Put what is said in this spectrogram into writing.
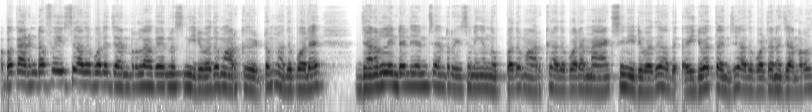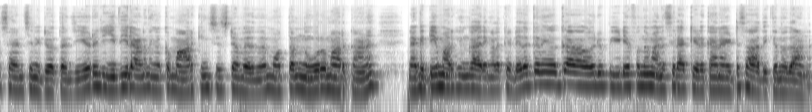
അപ്പോൾ കറണ്ട് അഫയേഴ്സ് അതുപോലെ ജനറൽ അവയർനെസ്സിന് ഇരുപത് മാർക്ക് കിട്ടും. അതുപോലെ ജനറൽ ഇന്റലിജൻസ് ആൻഡ് റീസണിങ് മുപ്പത് മാർക്ക് അതുപോലെ മാത്സിന് ഇരുപത് അത് ഇരുപത്തഞ്ച് അതുപോലെ തന്നെ ജനറൽ സയൻസിന് ഇരുപത്തഞ്ച്. ഈ ഒരു രീതിയിലാണ് നിങ്ങൾക്ക് മാർക്കിംഗ് സിസ്റ്റം വരുന്നത്. മൊത്തം നൂറ് മാർക്കാണ് നെഗറ്റീവ് മാർക്കും കാര്യങ്ങളൊക്കെ ഉണ്ട്. ഇതൊക്കെ നിങ്ങൾക്ക് ആ ഒരു പി ഡി എഫ് ഒന്ന് മനസ്സിലാക്കി എടുക്കാനായിട്ട് സാധിക്കുന്നതാണ്.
